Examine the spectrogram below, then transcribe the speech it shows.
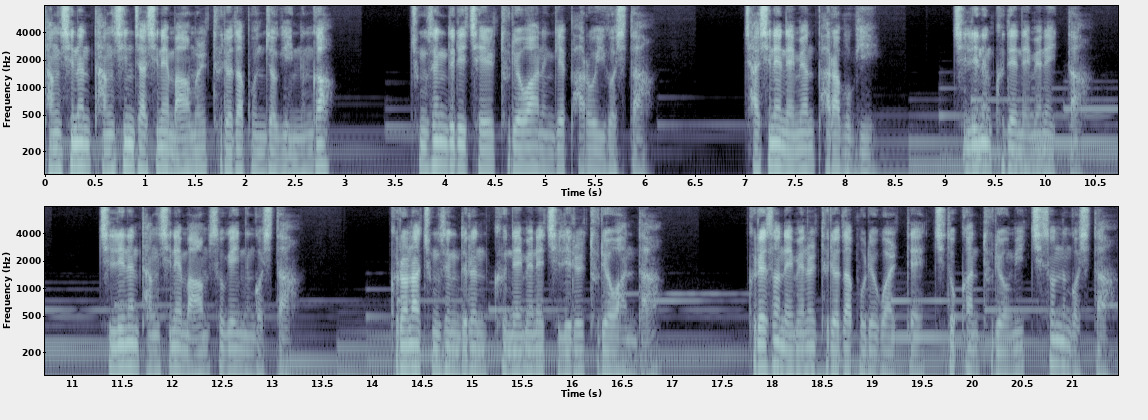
당신은 당신 자신의 마음을 들여다본 적이 있는가? 중생들이 제일 두려워하는 게 바로 이것이다. 자신의 내면 바라보기. 진리는 그대 내면에 있다. 진리는 당신의 마음 속에 있는 것이다. 그러나 중생들은 그 내면의 진리를 두려워한다. 그래서 내면을 들여다보려고 할 때 지독한 두려움이 치솟는 것이다.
